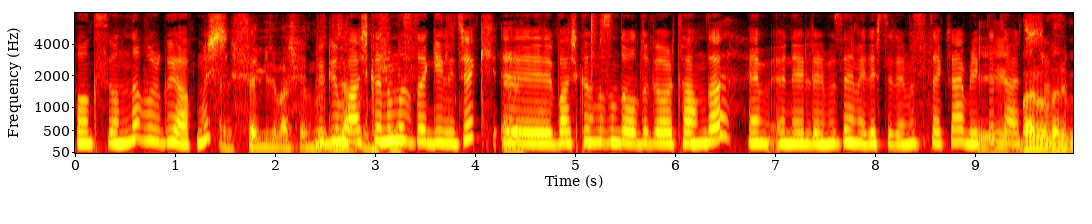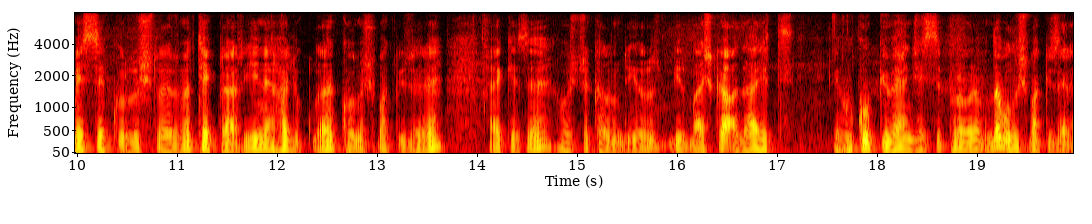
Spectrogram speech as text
fonksiyonuna vurgu yapmış. Evet, sevgili başkanımız Bugün güzel başkanımız konuşuyor. da gelecek. Evet. Ee, başkanımızın da olduğu bir ortamda hem önerilerimizi hem eleştirilerimizi tekrar birlikte Ee, tartışacağız. baroları meslek kuruluşlarını tekrar yine Haluk'la konuşmak üzere herkese hoşça kalın diyoruz. Bir başka adalet ve hukuk güvencesi programında buluşmak üzere.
